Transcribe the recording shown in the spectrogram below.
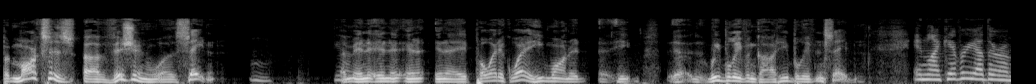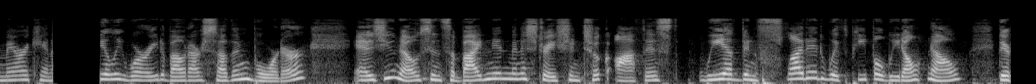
but Marx's uh, vision was Satan. I mean, in, in in a poetic way, he wanted uh, he. Uh, we believe in God. He believed in Satan. And like every other American, really worried about our southern border. As you know, since the Biden administration took office, we have been flooded with people we don't know. They're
